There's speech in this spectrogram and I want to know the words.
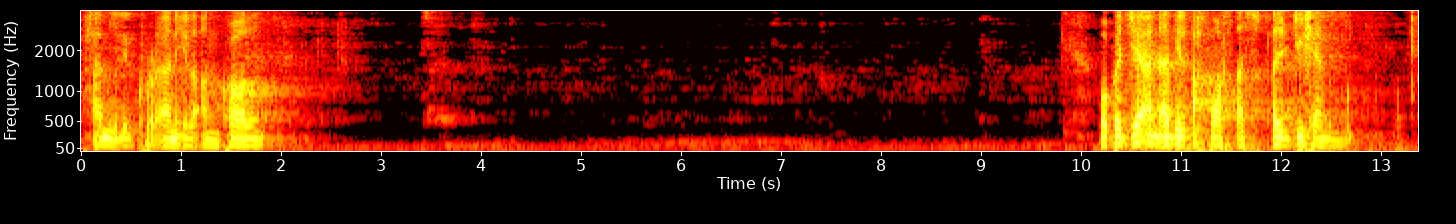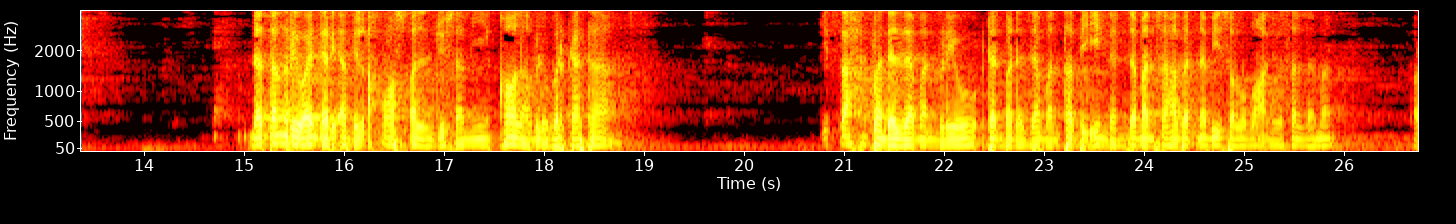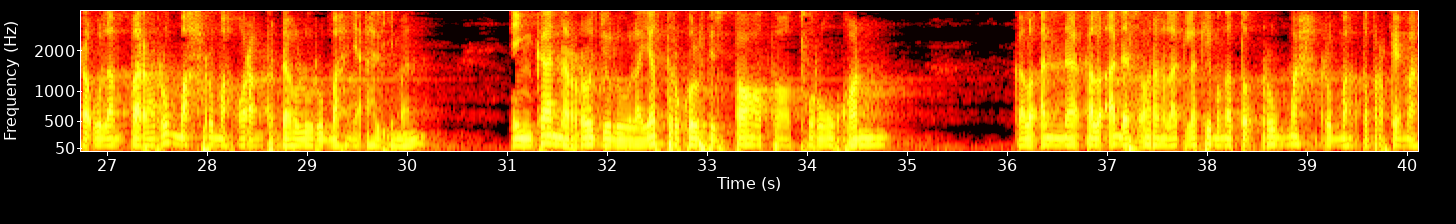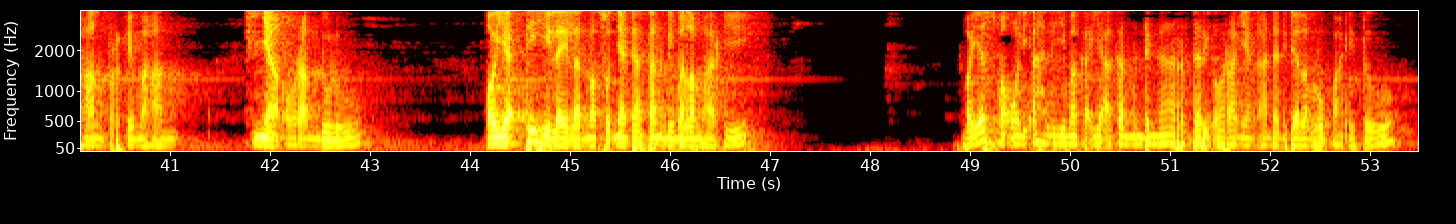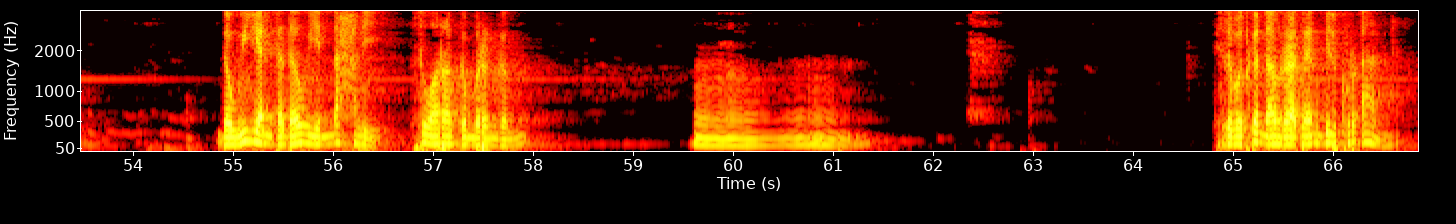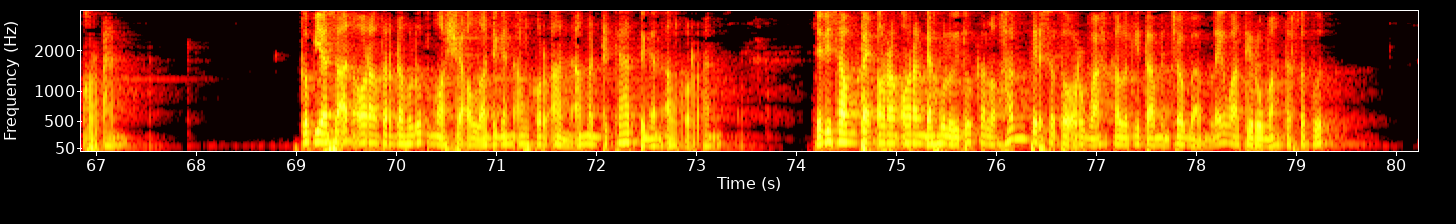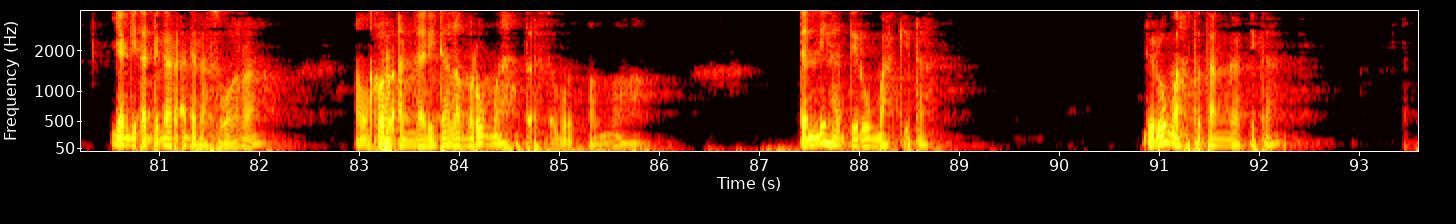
حمل القرآن إلى أن قال وقد جاء أبي الأحوص الجشمي. Datang riwayat dari Abil Ahwas Al-Jusami. Qala beliau berkata, kisah pada zaman beliau dan pada zaman tabi'in dan zaman sahabat Nabi wasallam para ulama para rumah-rumah orang terdahulu rumahnya ahli iman in kana ar-rajulu la yatrukul fistata turuqan kalau anda kalau ada seorang laki-laki mengetuk rumah-rumah atau perkemahan-perkemahannya orang dulu oh ya'tihi lailan maksudnya datang di malam hari Fayasma'u li ahlihi maka ia akan mendengar dari orang yang ada di dalam rumah itu. Dawiyan kadawiyin nahli. Suara gemerenggeng. Hmm. Disebutkan dalam perhatian bil Quran. Quran. Kebiasaan orang terdahulu itu Masya Allah dengan Al-Quran. Amat dekat dengan Al-Quran. Jadi sampai orang-orang dahulu itu kalau hampir satu rumah, kalau kita mencoba melewati rumah tersebut, yang kita dengar adalah suara Al-Quran dari dalam rumah tersebut. Allah. Dan lihat di rumah kita. Di rumah tetangga kita.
